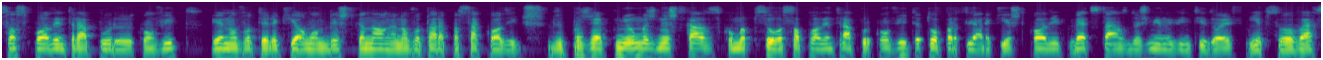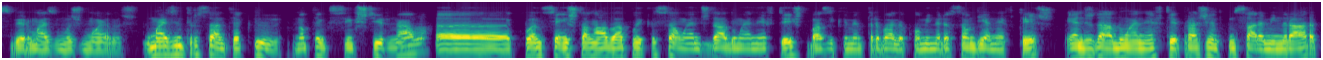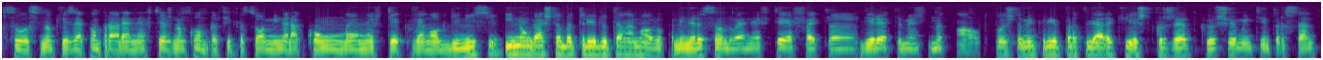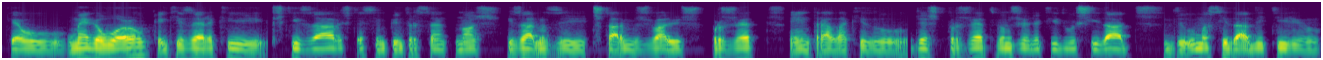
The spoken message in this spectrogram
só se pode entrar por eh, convite. Eu não vou ter aqui ao longo deste canal, eu não vou estar a passar códigos de projeto nenhum, mas neste caso, como a pessoa só pode entrar por convite, eu estou a partilhar aqui este código BetStars 2022 e a pessoa vai receber mais umas moedas. O mais interessante é que não tem que se investir nada. Uh, quando se é instalada a aplicação, é-nos dado um NFT, isto basicamente trabalha com a mineração de NFTs. É-nos dado um NFT para a gente começar a minerar. A pessoa, se não quiser comprar NFTs, não compra, fica só a minerar com um NFT que vem logo de início e não gasta a bateria do telemóvel. A mineração do NFT é feita diretamente na cloud. Depois também queria partilhar aqui este projeto que eu achei muito interessante, que é o Mega World. Quem quiser aqui pesquisar, isto é sempre interessante nós pesquisarmos e testarmos vários projetos. É a entrada aqui do, deste projeto, vamos ver aqui duas cidades, de uma cidade de Ethereum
